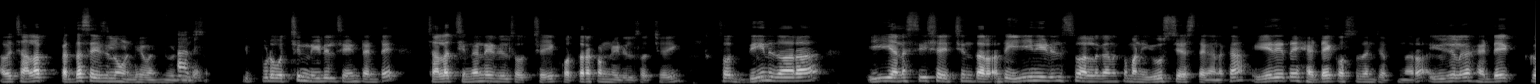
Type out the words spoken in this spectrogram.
అవి చాలా పెద్ద సైజులో ఉండేవన్నీ నీడిల్స్ ఇప్పుడు వచ్చిన నీడిల్స్ ఏంటంటే చాలా చిన్న నీడిల్స్ వచ్చాయి కొత్త రకం నీడిల్స్ వచ్చాయి సో దీని ద్వారా ఈ అనస్థీషియా ఇచ్చిన తర్వాత అంటే ఈ నీడిల్స్ వల్ల కనుక మనం యూస్ చేస్తే కనుక ఏదైతే హెడేక్ వస్తుందని చెప్తున్నారో యూజువల్గా హెడేక్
